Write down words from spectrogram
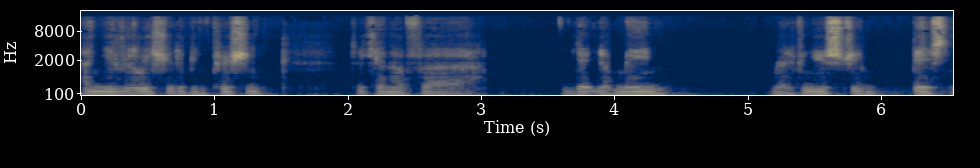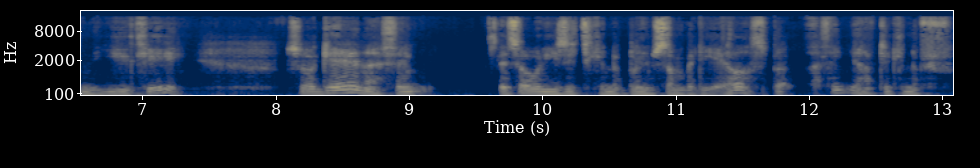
And you really should have been pushing to kind of uh, get your main revenue stream based in the UK. So again, I think it's all easy to kind of blame somebody else, but I think you have to kind of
